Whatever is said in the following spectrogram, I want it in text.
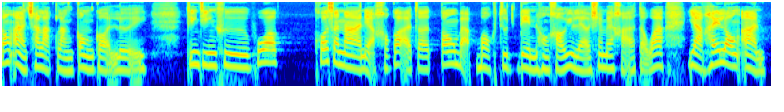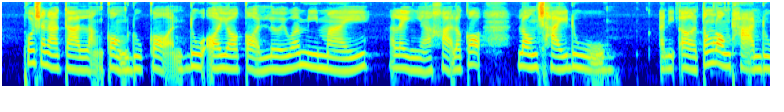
ต้องอ่านฉลากหลังกล่องก่อนเลย จริง ๆ คือพวกโฆษณาเนี่ยเขาก็อาจจะต้องแบบบอกจุดเด่นของเขาอยู่แล้วใช่ไหมคะ แต่ว่าอยากให้ลองอ่านโภชนาการหลังกล่องดูก่อน ดูออยก่อนเลยว่ามีไหมอะไรอย่างเงี้ยค่ะ แล้วก็ลองใช้ดูอันนี้เออต้องลองทานดู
